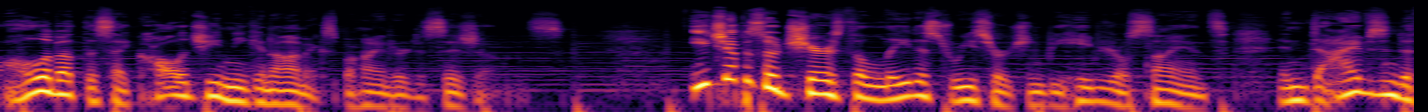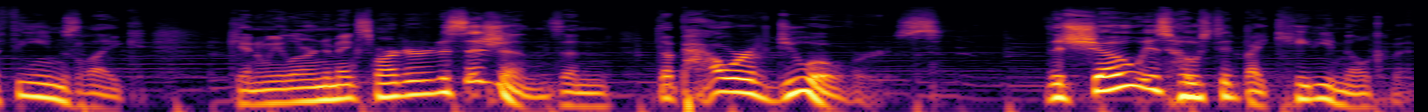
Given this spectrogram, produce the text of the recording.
all about the psychology and economics behind our decisions. Each episode shares the latest research in behavioral science and dives into themes like can we learn to make smarter decisions and the power of do overs. The show is hosted by Katie Milkman.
